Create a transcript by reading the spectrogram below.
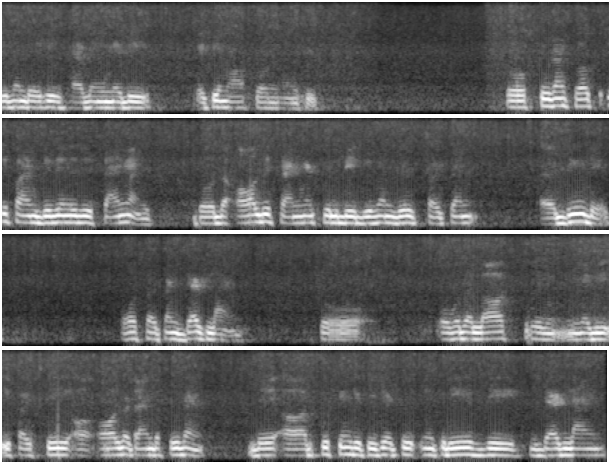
even though he's having maybe 80 marks or 90. So students work, if I'm giving you the assignments, so the, all the assignments will be given with certain due date or certain deadline. So over the last, uh, maybe if I see all, all the time the students, they are pushing the teacher to increase the deadline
